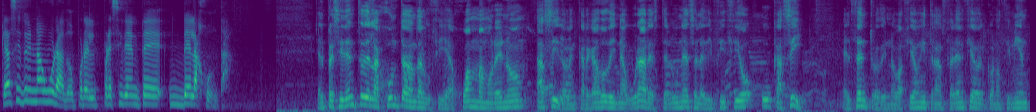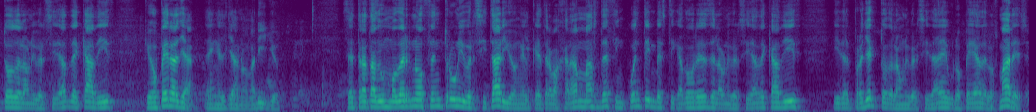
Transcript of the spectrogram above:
que ha sido inaugurado por el presidente de la Junta. El presidente de la Junta de Andalucía, Juanma Moreno, ha sido el encargado de inaugurar este lunes el edificio UCASI, el Centro de Innovación y Transferencia del Conocimiento de la Universidad de Cádiz, que opera ya en el Llano Amarillo. Se trata de un moderno centro universitario en el que trabajarán más de 50 investigadores de la Universidad de Cádiz y del proyecto de la Universidad Europea de los Mares.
